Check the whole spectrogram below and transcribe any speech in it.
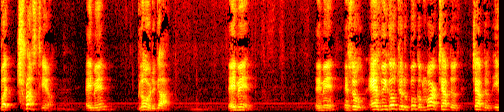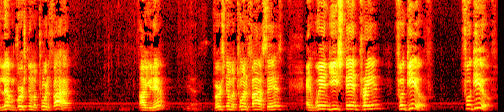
but trust him. Amen. Glory to God. Amen. Amen. And so as we go to the book of Mark, chapter chapter 11, verse number 25, are you there? Yes. Verse number 25 says, And when ye stand praying, forgive. Forgive.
